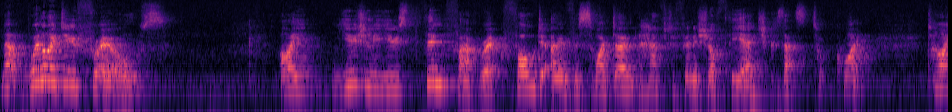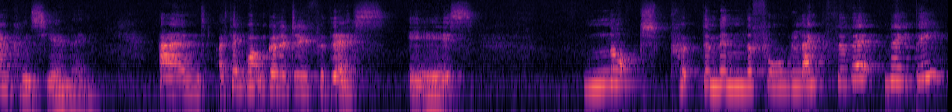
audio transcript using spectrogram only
Now, when I do frills, I usually use thin fabric, fold it over so I don't have to finish off the edge because that's quite time consuming. And I think what I'm going to do for this is not put them in the full length of it, maybe.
